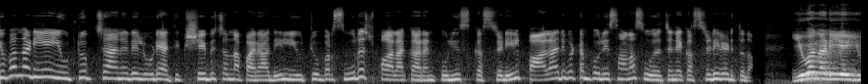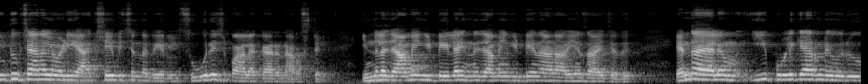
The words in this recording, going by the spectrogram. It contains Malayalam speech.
യുവനടിയെ യൂട്യൂബ് ചാനലിലൂടെ അധിക്ഷേപിച്ചെന്ന പരാതിയിൽ യൂട്യൂബർ സൂരജ് പാലാക്കാരൻ പോലീസ് കസ്റ്റഡിയിൽ പാലാരിവട്ടം പോലീസാണ് സൂരജിനെ കസ്റ്റഡിയിലെടുത്തത്. യുവനടിയെ യൂട്യൂബ് ചാനൽ വഴി ആക്ഷേപിച്ചെന്ന പേരിൽ സൂരജ് പാലക്കാരൻ അറസ്റ്റിൽ. ഇന്നലെ ജാമ്യം കിട്ടിയില്ല ഇന്ന് ജാമ്യം കിട്ടിയെന്നാണ് അറിയാൻ സാധിച്ചത്. എന്തായാലും ഈ പുള്ളിക്കാരന്റെ ഒരു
